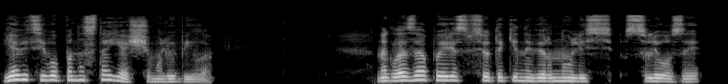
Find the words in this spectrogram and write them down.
Я ведь его по-настоящему любила. На глаза Пэрис все-таки навернулись слезы,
